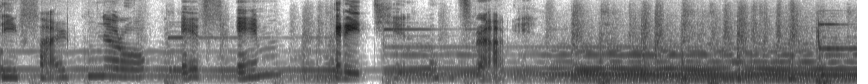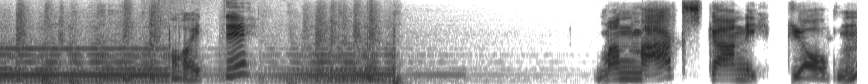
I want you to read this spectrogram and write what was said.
Die Faltenrock FM Gretchenumfrage. Heute? Man mag's gar nicht glauben,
